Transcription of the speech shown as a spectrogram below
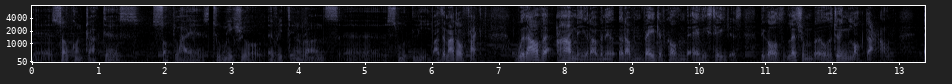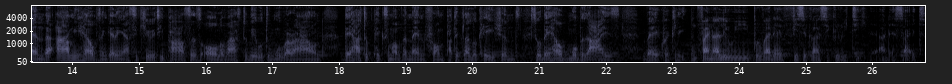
the subcontractors, suppliers to make sure everything runs uh, smoothly. As a matter of fact, without the army, it would, have been, it would have been very difficult in the early stages because let's remember it was during lockdown and the army helps in getting our security passes, all of us to be able to move around. They had to pick some of the men from particular locations, so they helped mobilize very quickly. And finally, we provided physical security at the site.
